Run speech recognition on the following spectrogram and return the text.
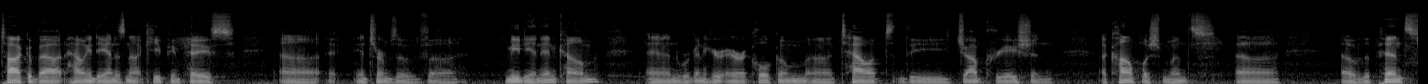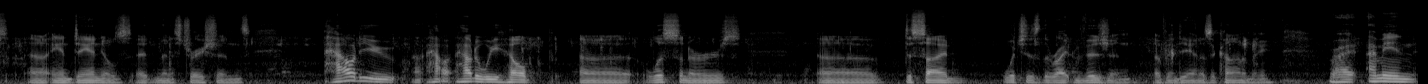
talk about how Indiana's not keeping pace uh, in terms of uh, median income, and we're going to hear Eric Holcomb uh, tout the job creation accomplishments of the Pence uh, and Daniels administrations. How do you uh, how how do we help uh, listeners uh, decide which is the right vision of Indiana's economy? Right. I mean,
